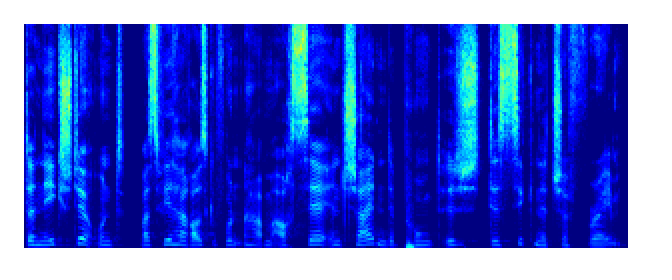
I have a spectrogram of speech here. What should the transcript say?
Der nächste und was wir herausgefunden haben, auch sehr entscheidende Punkt ist der Signature Frame.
